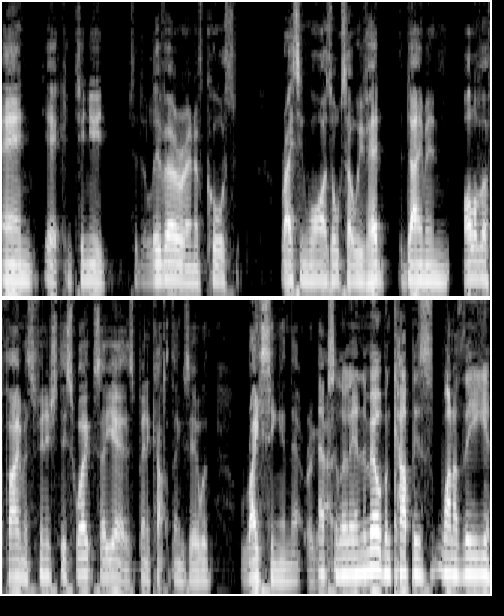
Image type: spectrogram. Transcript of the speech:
And yeah, continued to deliver. And of course, racing wise, also we've had the Damien Oliver famous finish this week. So yeah, there's been a couple of things there with racing in that regard. Absolutely, and the Melbourne Cup is one of the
